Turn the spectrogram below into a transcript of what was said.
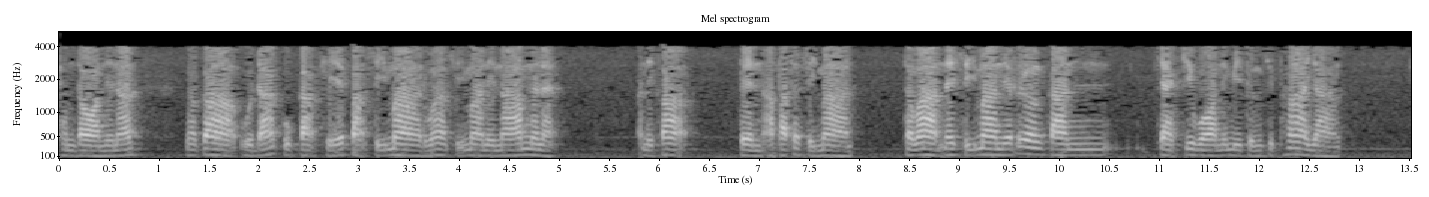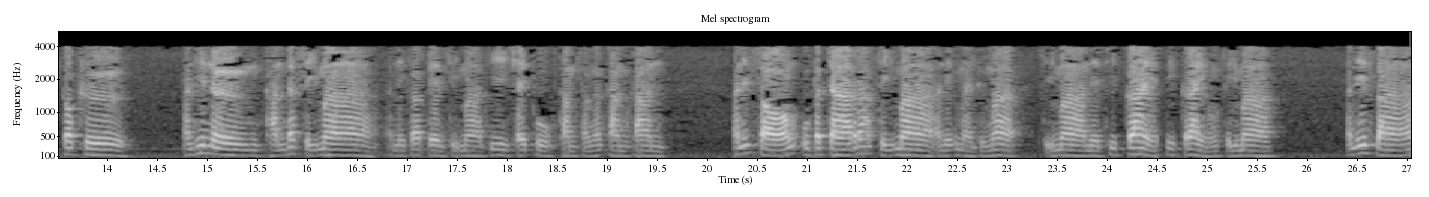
พันดอนเนี่ยนะ แล้วก็อุดากุกะเขปะสีมาหรือว่าสีมาในน้ำนั่นแหละ อันนี้ก็เป็นอภัตสีมาแต่ว่าในสีมาในเรื่องการแจกจีวรนี่มีถึงสิบห้าอย่าง ก็คือ อันที่หนึ่งขันธสีมา อันนี้ก็เป็นสีมาที่ใช้ผูกทำสังฆกรรมกัน อันที่สองอุปจาระสีมา อันนี้หมายถึงว่าสีมาเนี่ยที่ใกล้ที่ใกล้ของสีมา อันที่สาม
